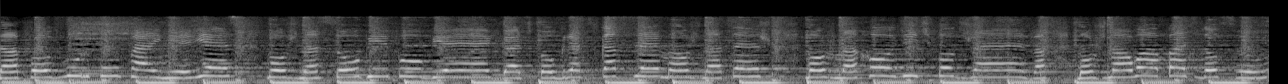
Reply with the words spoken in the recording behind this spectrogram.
Na podwórku fajnie jest, można sobie pobiegać, pograć w kacle można też, można chodzić po drzewach, można łapać do swych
